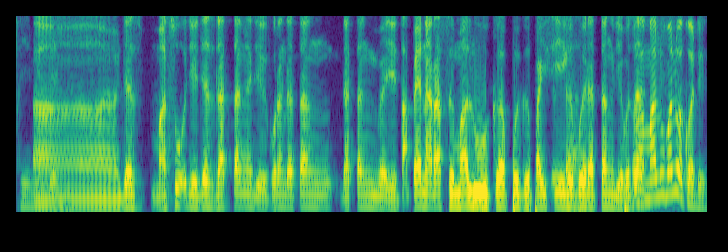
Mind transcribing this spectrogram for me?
Then. Uh, just masuk je, just datang aja. Korang datang datang je. Tak payah nak rasa malu ke apa ke paiseh ke apa datang je. Pasal malu-malu aku ada.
